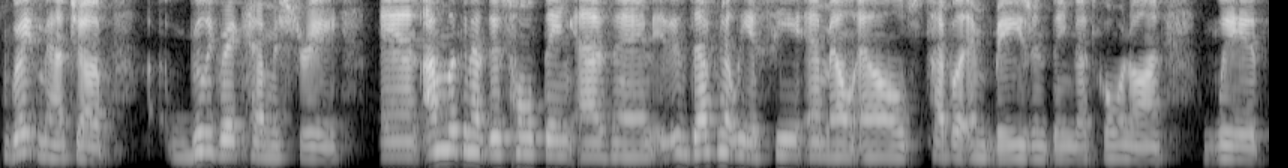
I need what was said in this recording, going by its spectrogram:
great matchup, really great chemistry. And I'm looking at this whole thing as in it is definitely a CMLL type of invasion thing that's going on with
